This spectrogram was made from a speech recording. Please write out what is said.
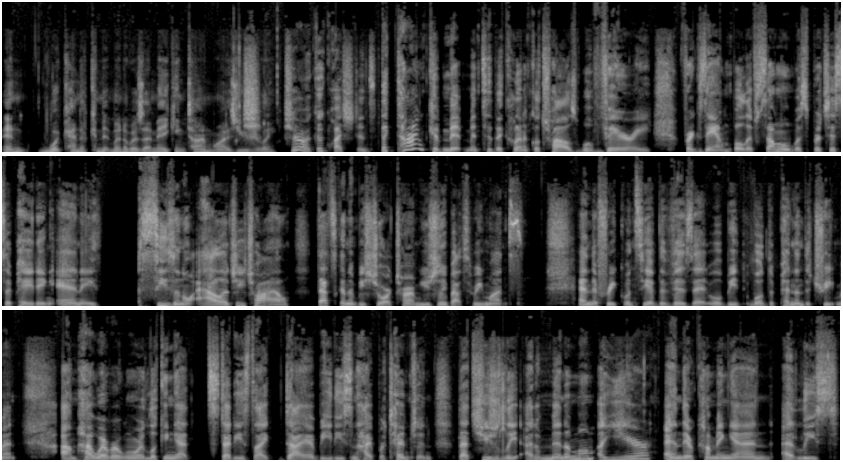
and what kind of commitment was I making time wise usually? Sure, good questions. The time commitment to the clinical trials will vary. For example, if someone was participating in a seasonal allergy trial, that's going to be short term, usually about three months and the frequency of the visit will be will depend on the treatment. Um, however, when we're looking at studies like diabetes and hypertension, that's usually at a minimum a year, and they're coming in at least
